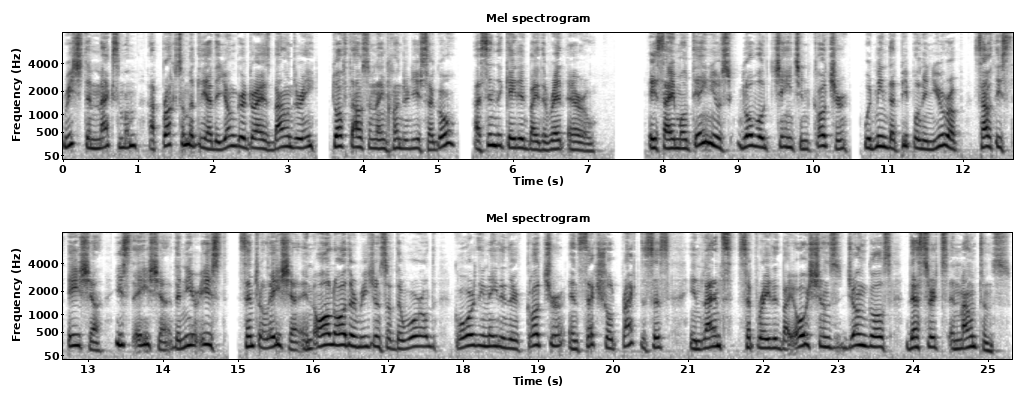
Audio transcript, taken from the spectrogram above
reached a maximum approximately at the Younger Dryas boundary 12,900 years ago, as indicated by the red arrow. A simultaneous global change in culture would mean that people in Europe, Southeast Asia, East Asia, the Near East, Central Asia, and all other regions of the world coordinated their culture and sexual practices in lands separated by oceans, jungles, deserts, and mountains.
